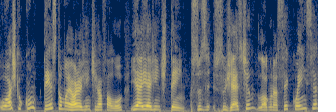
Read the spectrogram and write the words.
eu acho que o contexto maior a gente já falou. E aí a gente tem Su- Suggestion logo na sequência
